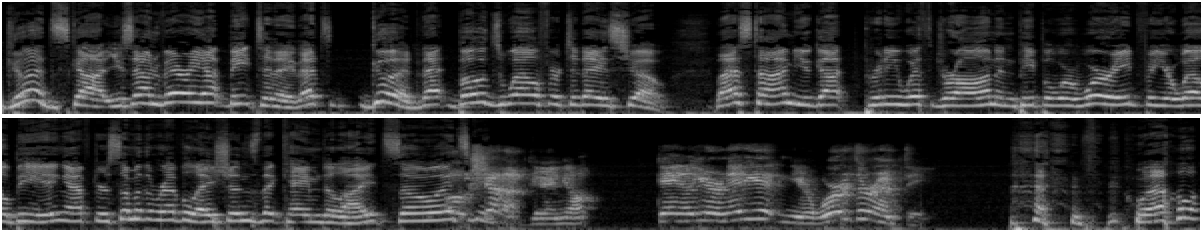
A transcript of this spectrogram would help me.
Good, Scott. You sound very upbeat today. That's good. That bodes well for today's show. Last time you got pretty withdrawn and people were worried for your well being after some of the revelations that came to light, so Oh, shut up, Daniel. Daniel, you're an idiot and your words are empty. well,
